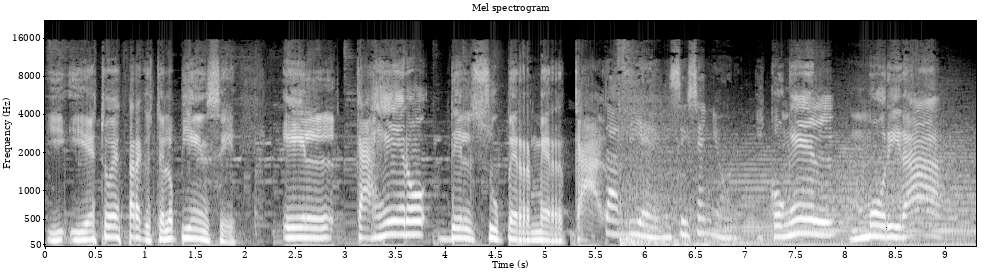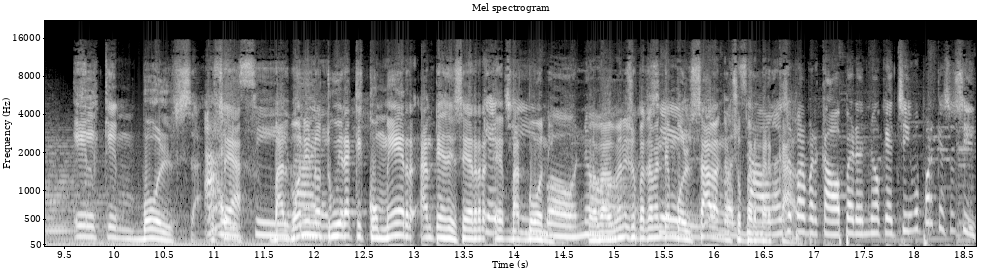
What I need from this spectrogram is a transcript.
y, y esto es para que usted lo piense: el cajero del supermercado. También, sí, señor. Y con él morirá el que embolsa. o sea, sí, Bad Bunny no tuviera que comer antes de ser eh, Bad chimbo, Bunny. no. Bad Bunny supuestamente Sí, embolsaba en el supermercado. en el supermercado, pero no, qué chingo, porque eso sí,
